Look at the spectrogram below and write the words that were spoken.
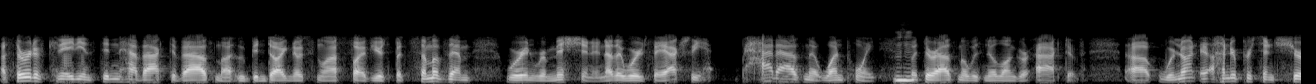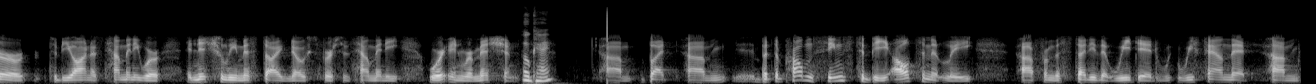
A third of Canadians didn't have active asthma who'd been diagnosed in the last five years, but some of them were in remission. In other words, they actually had asthma at one point, mm-hmm. but their asthma was no longer active. Uh, we're not 100% sure, to be honest, how many were initially misdiagnosed versus how many were in remission. Okay. Um, but um, but the problem seems to be ultimately uh, from the study that we did, we found that um,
